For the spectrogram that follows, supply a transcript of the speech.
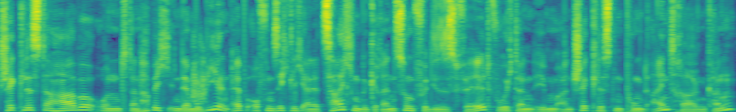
Checkliste habe und dann habe ich in der mobilen App offensichtlich eine Zeichenbegrenzung für dieses Feld, wo ich dann eben einen Checklistenpunkt eintragen kann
